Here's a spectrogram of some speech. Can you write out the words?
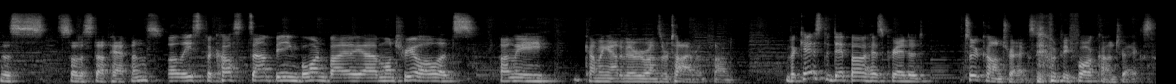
This sort of stuff happens. Well, at least the costs aren't being borne by uh, Montreal, it's only coming out of everyone's retirement fund. The Caisse de Depot has created two contracts, it would be four contracts.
